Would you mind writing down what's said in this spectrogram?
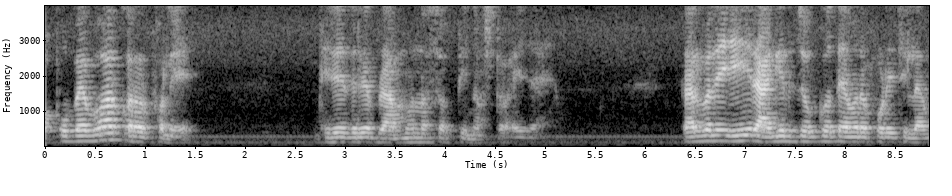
অপব্যবহার করার ফলে ধীরে ধীরে ব্রাহ্মণ শক্তি নষ্ট হয়ে যায়। তারপরে এর আগের যোগ্যতে আমরা পড়েছিলাম,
